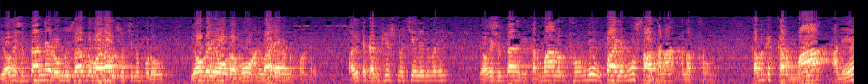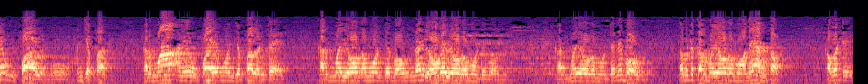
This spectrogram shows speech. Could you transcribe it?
యోగ శబ్దాన్నే రెండు సార్లు వాడాల్సి వచ్చినప్పుడు యోగ యోగము అని వాడారనుకోండి. వాళ్ళకి కన్ఫ్యూషన్ వచ్చేలేదు మరి. యోగ శబ్దానికి కర్మ అనర్థం ఉంది ఉపాయము సాధన అనర్థం ఉంది. కాబట్టి కర్మ అనే ఉపాయము అని చెప్పాలి. కర్మ అనే ఉపాయము అని చెప్పాలంటే కర్మయోగము అంటే బాగుందా? యోగ యోగము అంటే బాగుందా? కర్మయోగము అంటేనే బాగుంది. కాబట్టి కర్మయోగము అనే అంటాం. కాబట్టి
